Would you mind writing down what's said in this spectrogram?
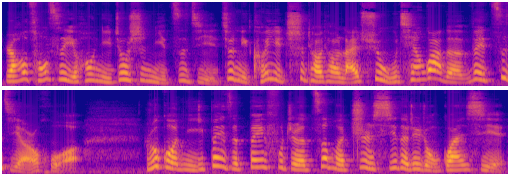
然后从此以后你就是你自己，就你可以赤条条来去无牵挂的为自己而活。如果你一辈子背负着这么窒息的这种关系，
